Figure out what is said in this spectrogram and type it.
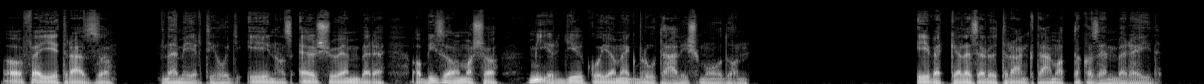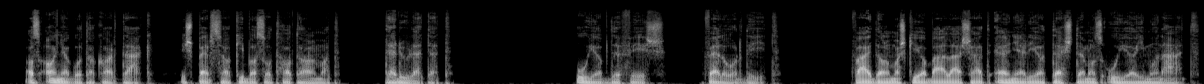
A fejét rázza, nem érti, hogy én az első embere, a bizalmasa, miért gyilkolja meg brutális módon. Évekkel ezelőtt ránk támadtak az embereid. Az anyagot akarták, és persze a kibaszott hatalmat, területet. Újabb döfés, felordít. Fájdalmas kiabálását elnyeli a testem az ujjaimon át.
